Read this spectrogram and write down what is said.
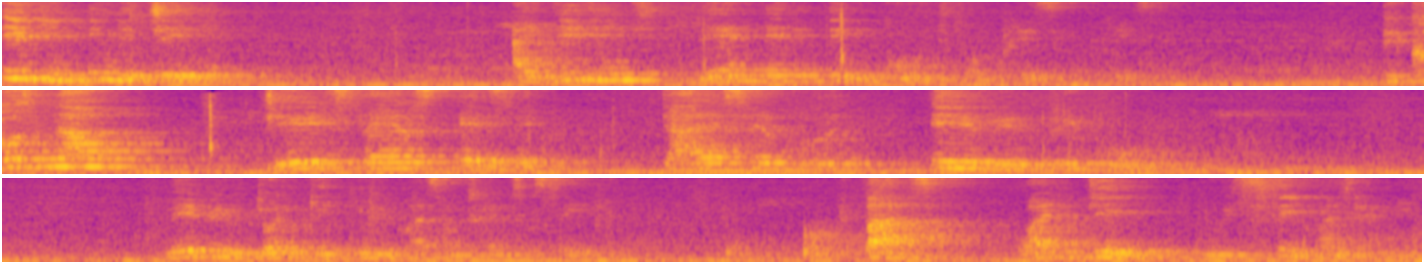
Even in the jail, I didn't learn anything good from prison. prison. Because now, jail serves as a disabled, evil people. Maybe you don't get me what I'm trying to say. But one day, you will see what I mean.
